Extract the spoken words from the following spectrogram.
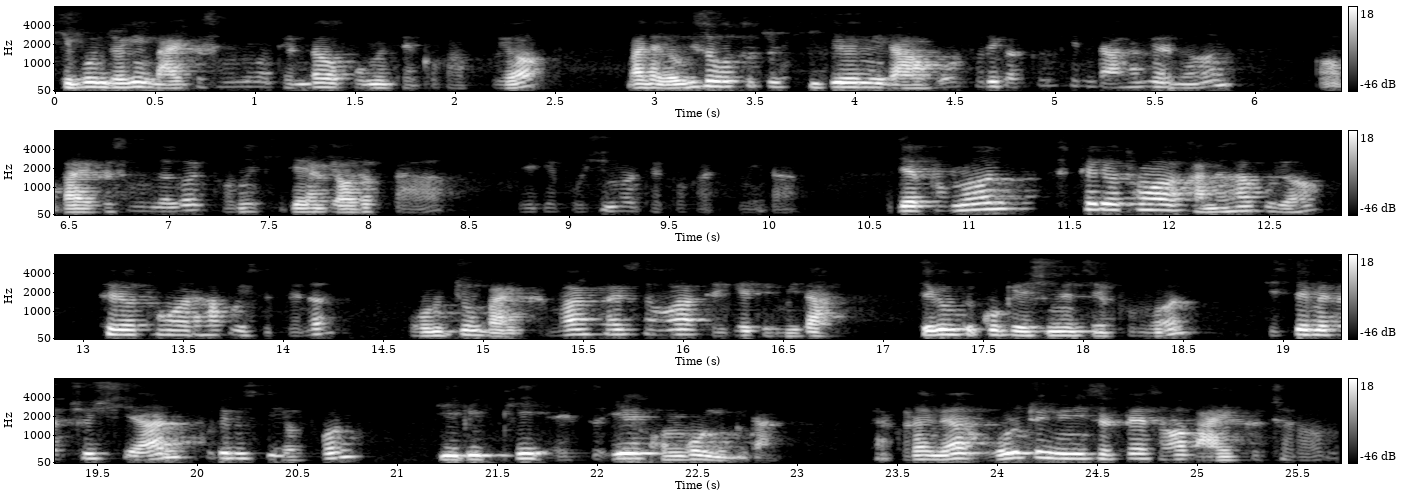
기본적인 마이크 성능은 된다고 보면 될 것 같고요. 만약 여기서부터 좀 기계음이 나고 소리가 끊긴다 하면은 어, 마이크 성능을 더는 기대하기 어렵다 이렇게 보시면 될 것 같습니다. 이 제품은 스테레오 통화가 가능하고요. 스테레오 통화를 하고 있을 때는 오른쪽 마이크만 활성화되게 됩니다. 지금 듣고 계시는 제품은 디셈에서 출시한 코드리스 이어폰 DBT S100입니다. 자, 그러면 오른쪽 유닛을 빼서 마이크처럼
